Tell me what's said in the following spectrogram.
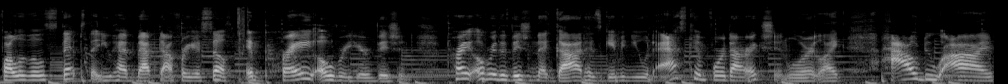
follow those steps that you have mapped out for yourself and pray over your vision. Pray over the vision that god has given you and ask him for direction lord. Like how do i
